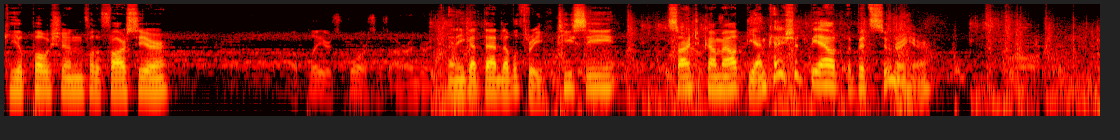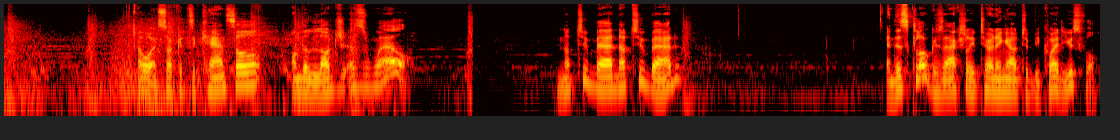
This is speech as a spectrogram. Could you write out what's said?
Heal potion for the Farseer. A player's forces are under. And he got that level 3. TC starting to come out. The MK should be out a bit sooner here. Oh, and Socket to cancel on the Lodge as well. Not too bad, not too bad. And this cloak is actually turning out to be quite useful.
